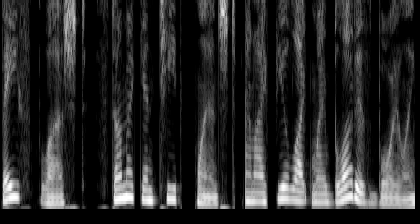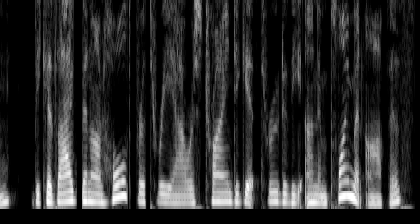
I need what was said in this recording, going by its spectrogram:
face flushed, stomach and teeth clenched, and I feel like my blood is boiling because I've been on hold for three hours trying to get through to the unemployment office,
